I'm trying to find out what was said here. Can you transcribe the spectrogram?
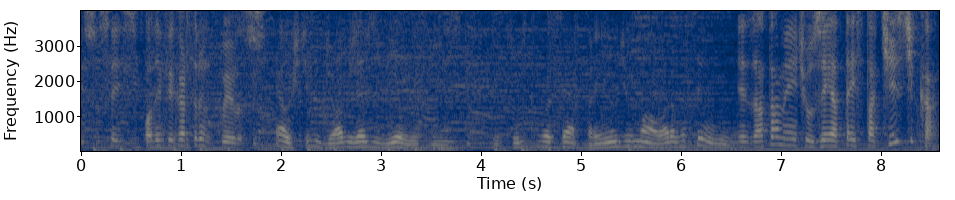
Isso vocês podem ficar tranquilos. É, o Steve Jobs já dizia isso, né? Que tudo que você aprende, uma hora você usa. Exatamente, usei até estatística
